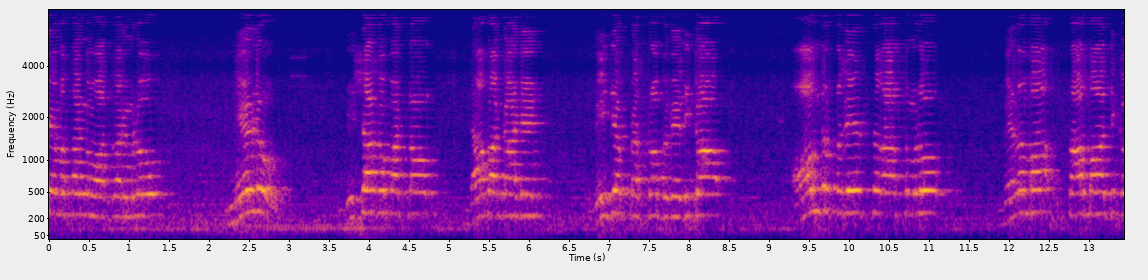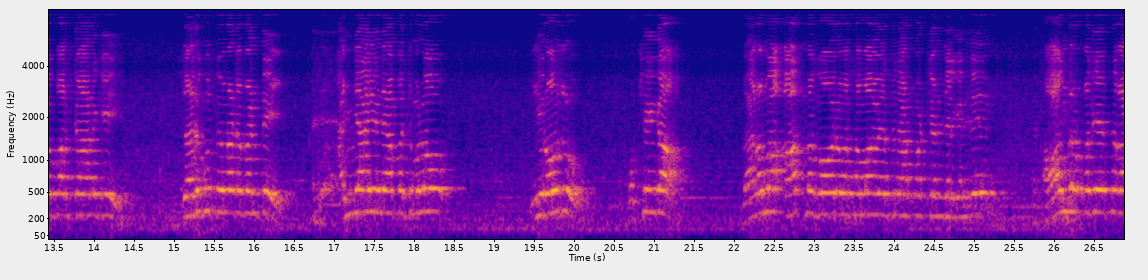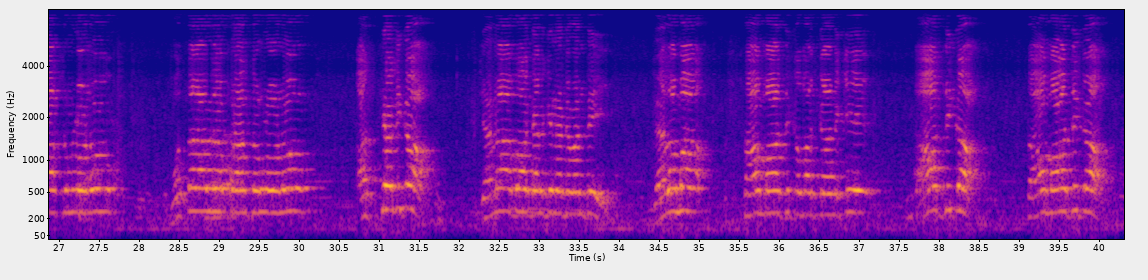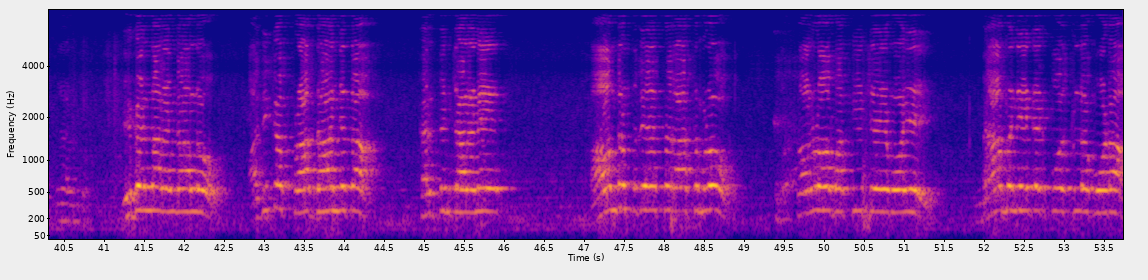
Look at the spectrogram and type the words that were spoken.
సంక్షేమ సంఘం ఆధ్వర్యంలో నేడు విశాఖపట్నం డాబా గార్డెన్ బీజేపీ ప్రెస్ క్లబ్ వేదిక ఆంధ్రప్రదేశ్ రాష్ట్రంలో వెలమ సామాజిక వర్గానికి జరుగుతున్నటువంటి అన్యాయ నేపథ్యంలో ఈరోజు ముఖ్యంగా వెలమ ఆత్మగౌరవ సమావేశం ఏర్పాటు చేయడం జరిగింది. ఆంధ్రప్రదేశ్ రాష్ట్రంలోనూ ఉత్తరాంధ్ర ప్రాంతంలోనూ అత్యధిక జనాభా కలిగినటువంటి వెలమ సామాజిక వర్గానికి ఆర్థిక సామాజిక విభిన్న రంగాల్లో అధిక ప్రాధాన్యత కల్పించాలని ఆంధ్రప్రదేశ్ రాష్ట్రంలో త్వరలో భర్తీ చేయబోయే నామినేటెడ్ పోస్టుల్లో కూడా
